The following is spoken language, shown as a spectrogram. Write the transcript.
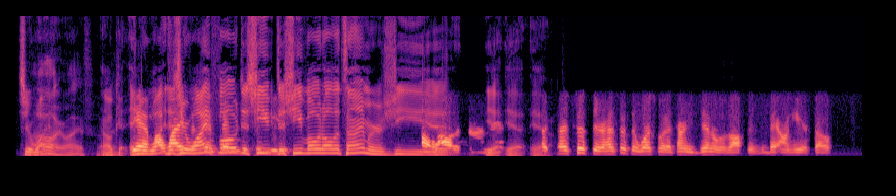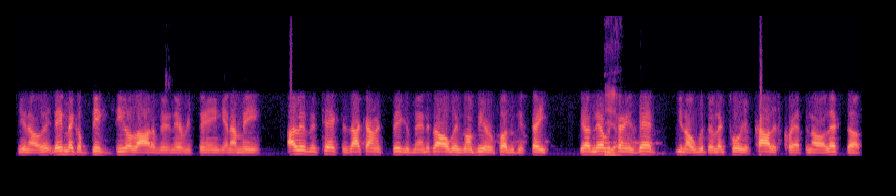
It's your wife. Oh, your wife. Okay. And Yeah, your my wi- does your wife has wife vote? Does she for does she vote all the time, or is she? Oh, uh, all the time. Yeah, yeah, yeah. Her, her sister, her sister works for the attorney general's office down here, so you know they, they make a big deal out of it and everything. And I mean, I live in Texas. I kind of figured, man, it's always going to be a Republican state. They'll never Yeah. change that, you know, with the electoral college crap and all that stuff.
